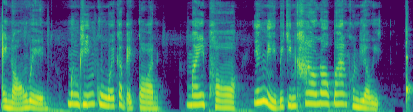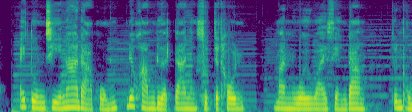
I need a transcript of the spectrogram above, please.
ไอ้น้องเวนมึงทิ้งกูไว้กับไอ้กรไม่พอยังหนีไปกินข้าวนอกบ้านคนเดียวอีก ไอ้ตุนชี้หน้าด่าผมด้วยความเดือดดาลอย่างสุดจะทน มันโวยวายเสียงดัง จนผม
